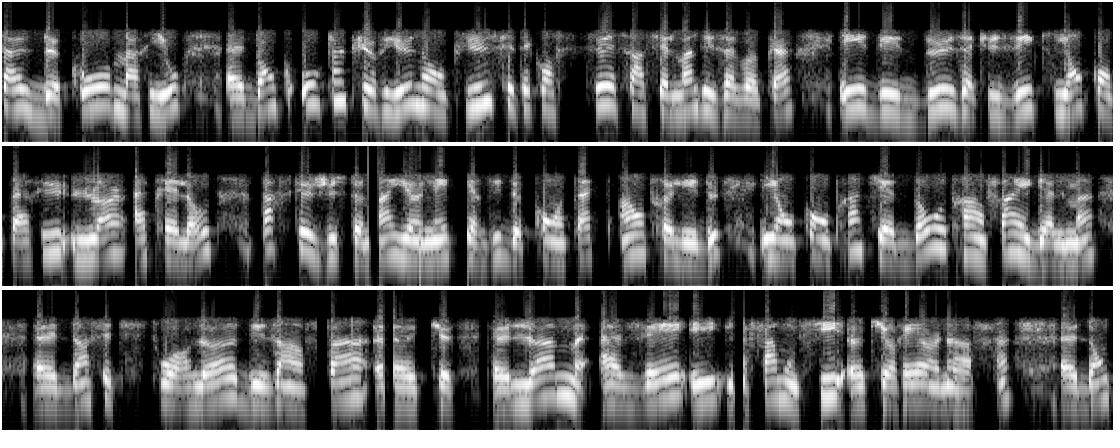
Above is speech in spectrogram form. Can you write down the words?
salle de cours, Mario. Euh, donc, aucun curieux non plus. C'était constitué essentiellement des avocats et des deux accusés qui ont comparu l'un après l'autre parce que justement, il y a un interdit de contact entre les deux et on comprend qu'il y a d'autres enfants également euh, dans cette histoire-là, des enfants euh, que euh, l'homme avait et la femme aussi qui aurait un enfant. donc,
